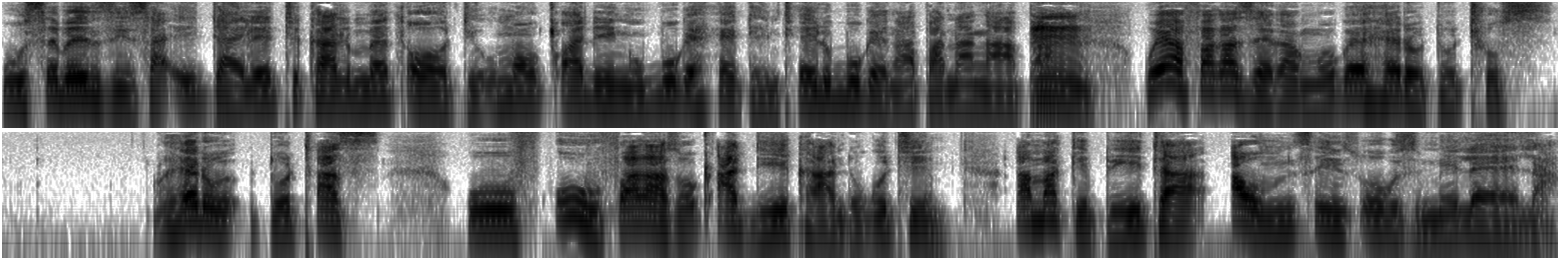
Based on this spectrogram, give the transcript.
usebenzisa i-dialectical method uma ucwaninga ubuke head and tail ubuke ngapha nangapha kuyafakazeka ngokwe Herodotus uHerodotus uf- ufakazi oqadi ikhanda ukuthi amagibhitha awumtsinsi wokuzimilela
